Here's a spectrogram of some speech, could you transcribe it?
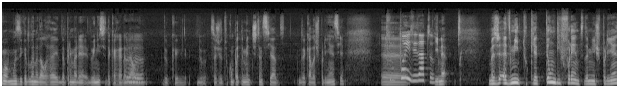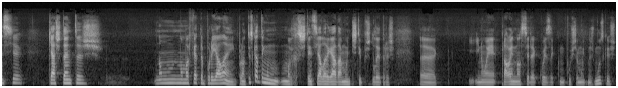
com a música de Lana Del Rey da primeira, do início da carreira Uhum. dela, do que, do, ou seja, estou completamente distanciado daquela experiência. Eh, pois, exato. na- mas admito que é tão diferente da minha experiência que às tantas não, não me afeta por aí além. Pronto, eu se calhar tenho um- uma resistência alargada a muitos tipos de letras ah, e não é, para além de não ser a coisa que me puxa muito nas músicas,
